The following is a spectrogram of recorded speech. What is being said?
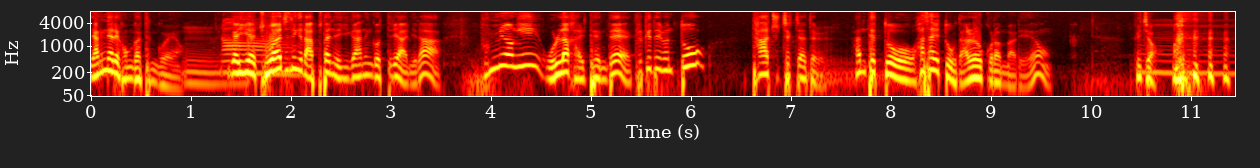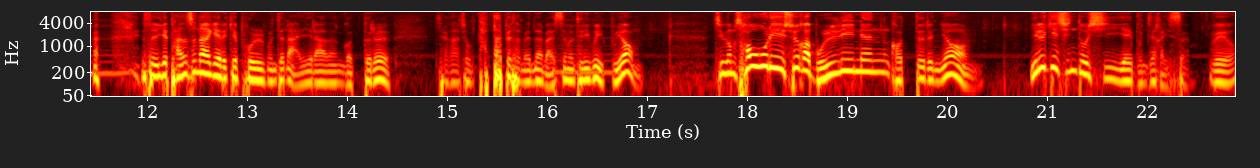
양날의 검 같은 거예요. 음. 아. 그러니까 이게 좋아지는 게 나쁘다는 얘기가 하는 것들이 아니라 분명히 올라갈 텐데 그렇게 되면 또 다 주택자들한테 또 화살이 또 날아올 거란 말이에요. 그죠? 음. 그래서 이게 단순하게 이렇게 볼 문제는 아니라는 것들을 제가 좀 답답해서 맨날 말씀을 드리고 음. 있고요. 지금 서울이 수요가 몰리는 것들은요. 일기 신도시에 문제가 있어요. 왜요?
